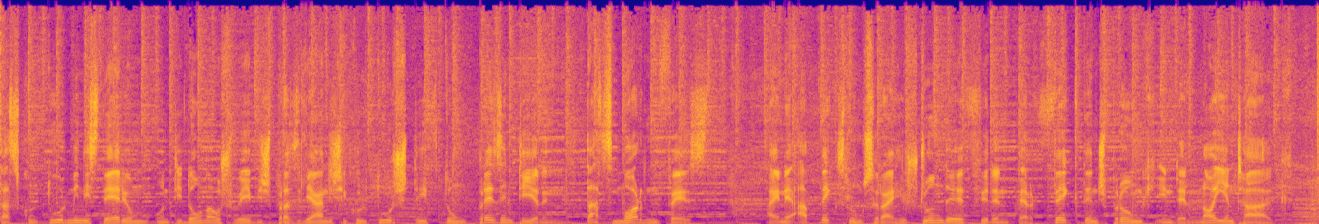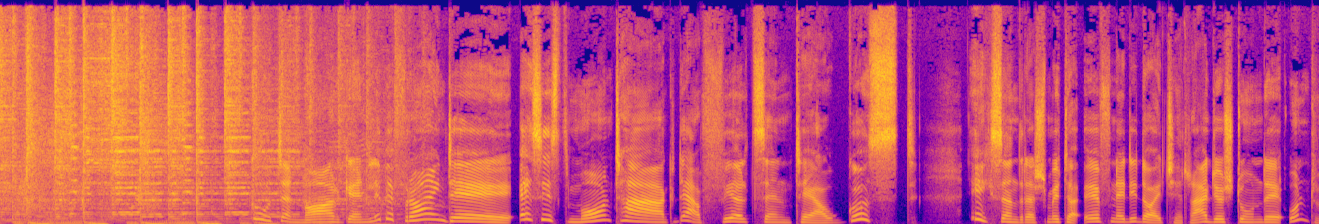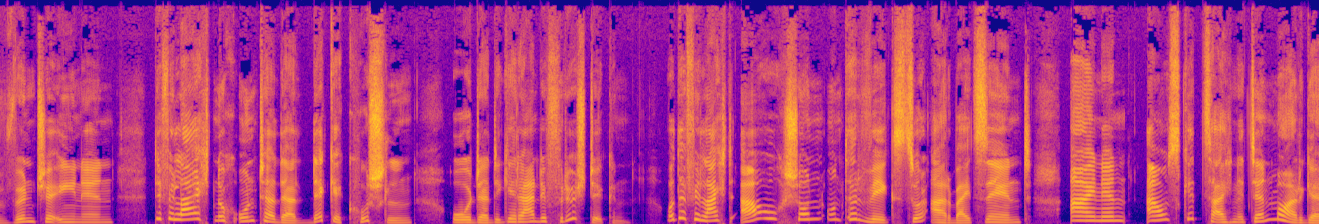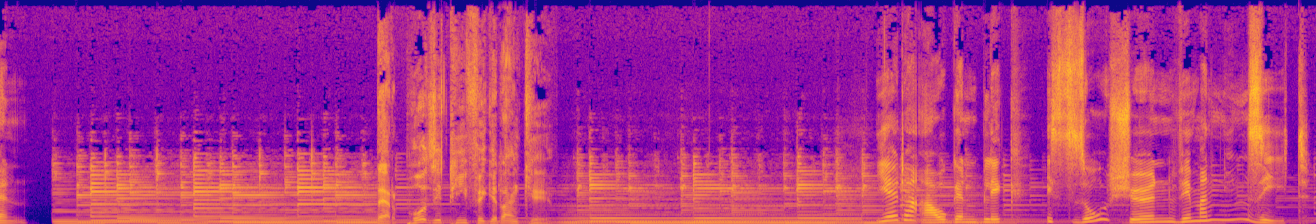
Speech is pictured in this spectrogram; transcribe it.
Das Kulturministerium und die Donauschwäbisch-Brasilianische Kulturstiftung präsentieren das Morgenfest. Eine abwechslungsreiche Stunde für den perfekten Sprung in den neuen Tag. Guten Morgen, liebe Freunde. Es ist Montag, der 14. August. Ich, Sandra Schmidt, öffne die deutsche Radiostunde und wünsche Ihnen, die vielleicht noch unter der Decke kuscheln oder die gerade frühstücken oder vielleicht auch schon unterwegs zur Arbeit sind, einen ausgezeichneten Morgen. Der positive Gedanke. Jeder Augenblick ist so schön, wie man ihn sieht.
